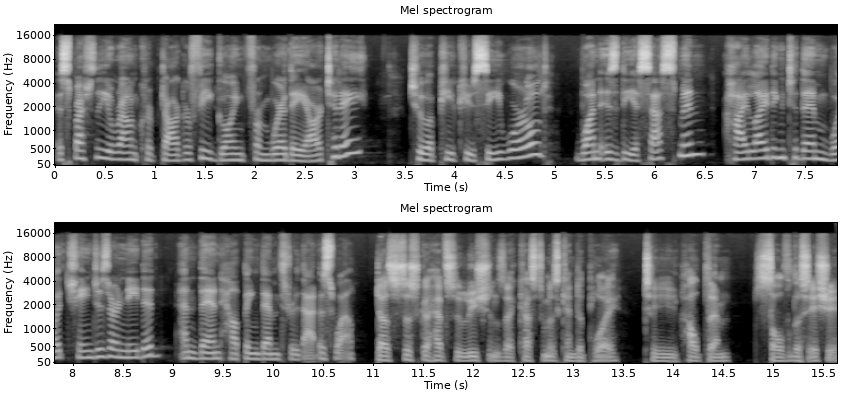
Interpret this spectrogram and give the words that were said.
especially around cryptography, going from where they are today to a PQC world. One is the assessment, highlighting to them what changes are needed, and then helping them through that as well. Does Cisco have solutions that customers can deploy to help them solve this issue?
